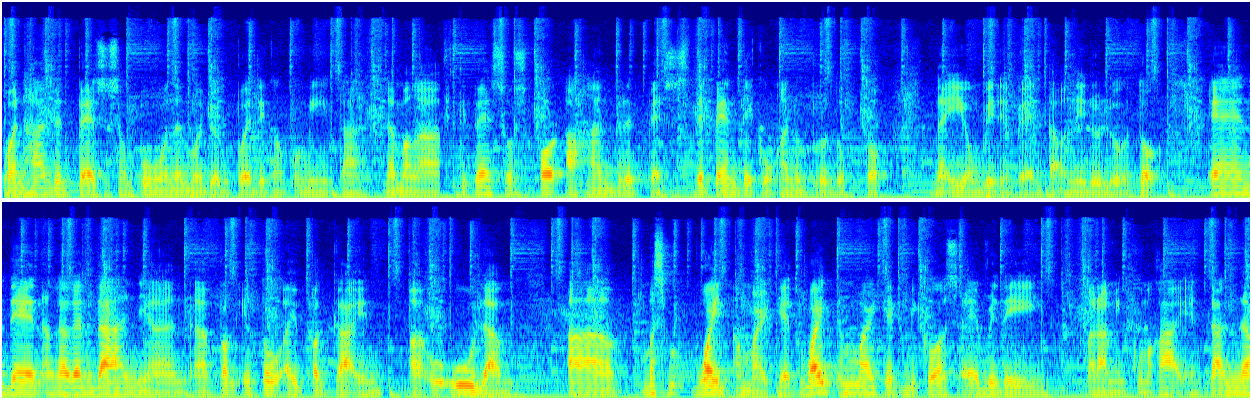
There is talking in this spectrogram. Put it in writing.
100 pesos ang puhunan mo dyan, pwede kang kumita ng mga 50 pesos or 100 pesos. Depende kung anong produkto na iyong binibenta o niluluto. And then, ang kagandahan yan, ah, pag ito ay pagkain, ah, uulam, ah, mas wide ang market. Wide ang market because everyday maraming kumakain. Lalo na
